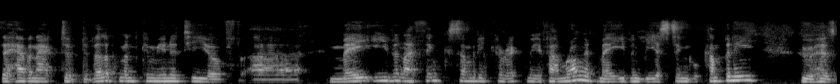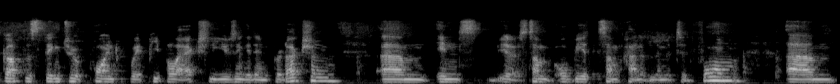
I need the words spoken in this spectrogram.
they have an active development community of uh, may even, I think somebody correct me if I'm wrong, it may even be a single company who has got this thing to a point where people are actually using it in production um, in you know some albeit some kind of limited form. Um,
